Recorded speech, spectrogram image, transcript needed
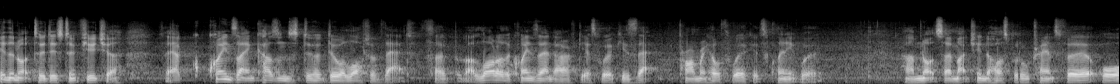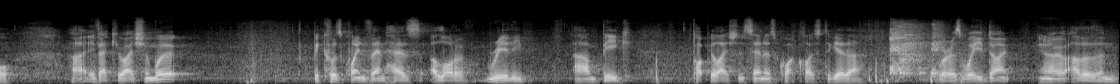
in the not too distant future. Our Queensland cousins do do a lot of that. So a lot of the Queensland RFDS work is that primary health work. It's clinic work, um, not so much into hospital transfer or uh, evacuation work. Because Queensland has a lot of really um, big population centres quite close together, whereas we don't you know, other than,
